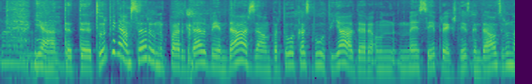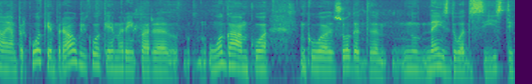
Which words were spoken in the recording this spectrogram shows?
radio.lv. Jā, tad uh, turpinām sarunu par darbiem dārzā un par to, kas būtu jādara. Un mēs iepriekš diezgan daudz runājām par kokiem, par augļu kokiem, arī par uh, ogām, ko, ko šogad uh, nu, neizdodas īsti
